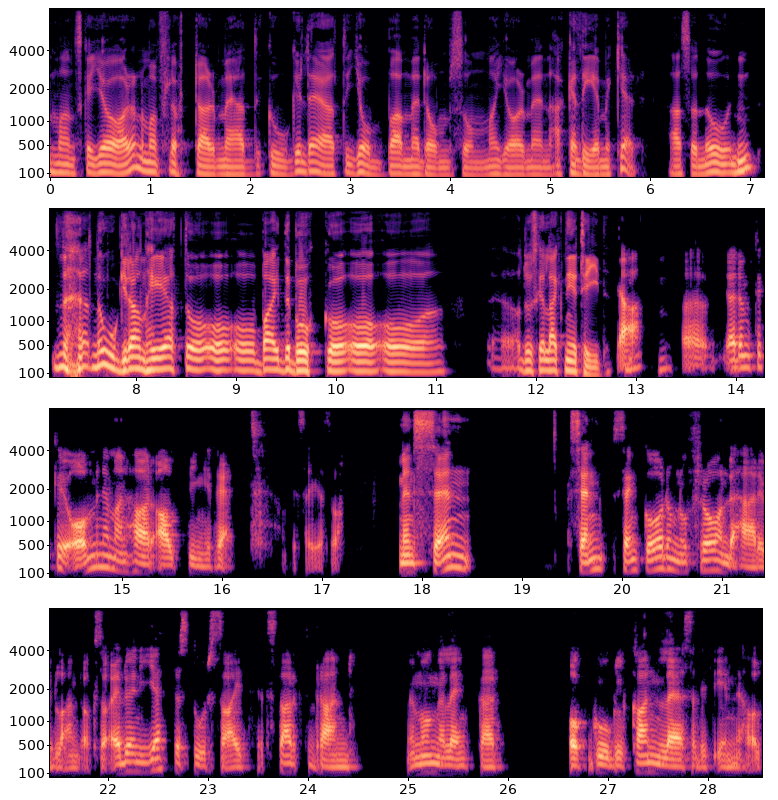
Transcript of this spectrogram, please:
man ska göra när man flörtar med Google det är att jobba med dem som man gör med en akademiker. Alltså no, noggrannhet och, och, och, by the book och, och, du ska ha lagt ner tid. Ja. Uh, ja, de tycker ju om när man har allting rätt, om vi säger så. Men sen, sen, sen går de nog från det här ibland också. Är du en jättestor sajt, ett starkt brand med många länkar och Google kan läsa ditt innehåll,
